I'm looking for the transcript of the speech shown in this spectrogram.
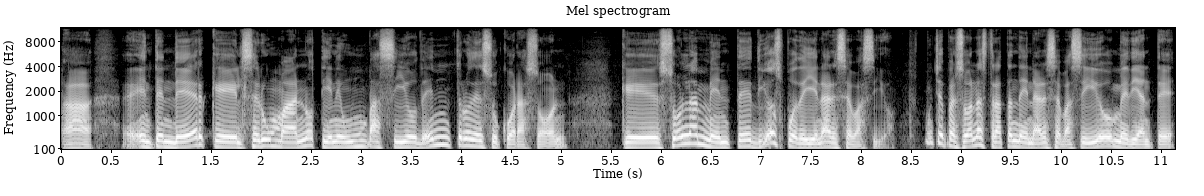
ah, entender que el ser humano tiene un vacío dentro de su corazón que solamente Dios puede llenar ese vacío. Muchas personas tratan de llenar ese vacío mediante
